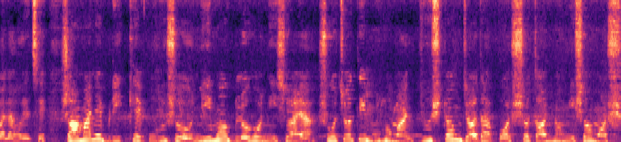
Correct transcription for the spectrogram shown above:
বলা হয়েছে। সমানে বৃক্ষে পুরুষ নিমগ্লোহ নিশয়া শোচতি মুহমান জুষ্টং যদা পশ্য তন্ন মিশমস্য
